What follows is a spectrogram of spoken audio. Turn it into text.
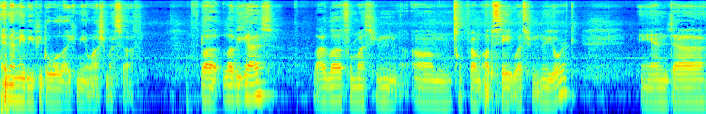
And then maybe people will like me and watch my stuff. But love you guys. A lot of love from Western, um, from upstate Western New York. And uh,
